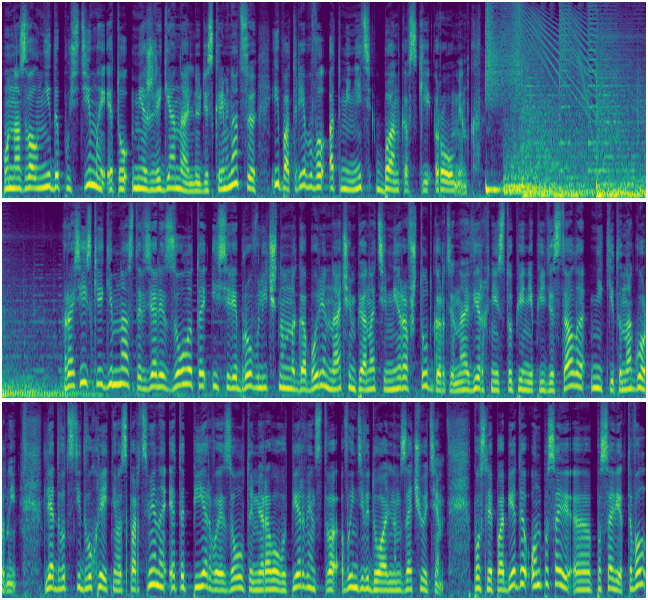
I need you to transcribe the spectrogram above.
Он назвал недопустимой эту межрегиональную дискриминацию и потребовал отменить банковский роуминг. Российские гимнасты взяли золото и серебро в личном многоборе на чемпионате мира в Штутгарте. На верхней ступени пьедестала Никита Нагорный. Для 22-летнего спортсмена это первое золото мирового первенства в индивидуальном зачете. После победы он э, посоветовал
